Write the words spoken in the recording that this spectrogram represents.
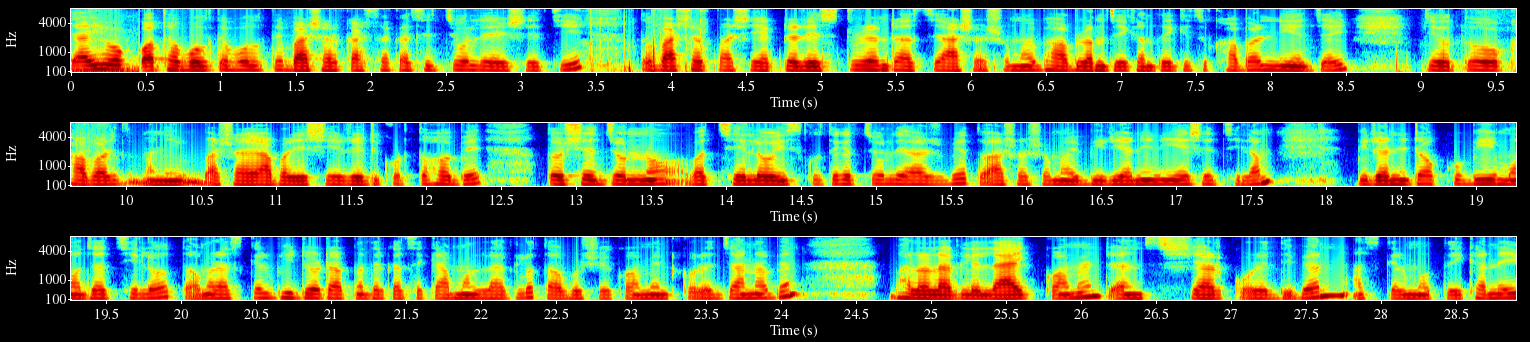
যাই হোক, কথা বলতে বলতে বাসার কাছাকাছি চলে এসেছি। তো বাসার পাশে একটা রেস্টুরেন্ট আছে, আসার সময় ভাবলাম যে এখান থেকে কিছু খাবার নিয়ে যাই। যেহেতু খাবার মানে বাসায় আবার এসে রেডি করতে হবে, তো সেজন্য আবার ছেলেও স্কুল থেকে চলে আসবে। তো আসার সময় বিরিয়ানি নিয়ে এসেছিলাম। বিরিয়ানিটাও খুবই মজা ছিল। তো আমার আজকের ভিডিওটা আপনাদের কাছে কেমন লাগল তা অবশ্যই কমেন্ট করে জানাবেন। ভালো লাগলে লাইক কমেন্ট অ্যান্ড শেয়ার করে দিবেন। আজকের মতো এখানেই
